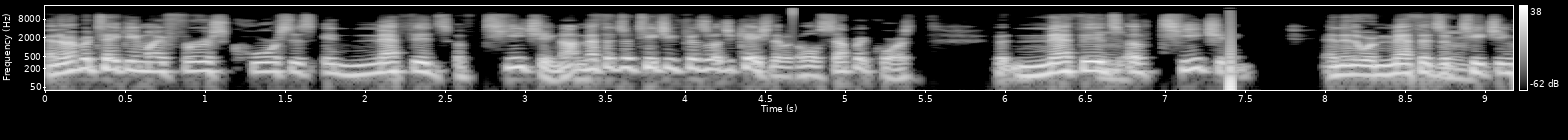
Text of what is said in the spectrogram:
And I remember taking my first courses in methods of teaching, not methods of teaching physical education. That was a whole separate course, but methods mm. of teaching. And then there were methods mm. of teaching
